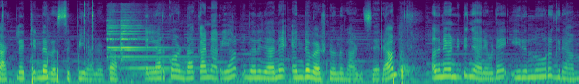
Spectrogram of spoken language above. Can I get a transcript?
കട്ട്ലറ്റിന്റെ റെസിപ്പിയാണ് കേട്ടോ. എല്ലാവർക്കും ഉണ്ടാക്കാൻ അറിയാം. എന്നാലും ഞാൻ എന്റെ വേർഷൻ ഒന്ന് കാണിച്ചു തരാം. അതിന് വേണ്ടിയിട്ട് ഞാനിവിടെ ഇരുന്നൂറ് ഗ്രാം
